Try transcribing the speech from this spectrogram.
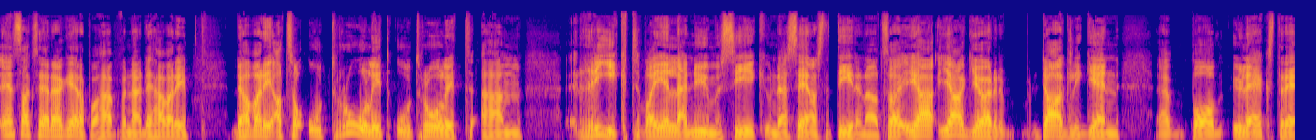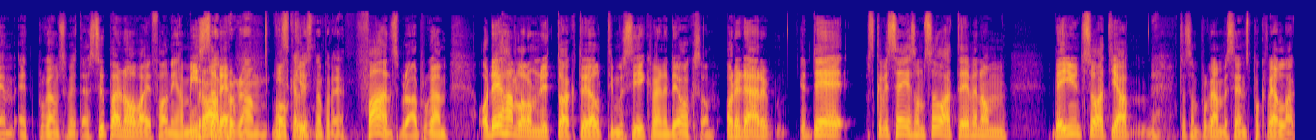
en sak som jag reagerar på här, för när det har varit, det har varit alltså otroligt, otroligt um, rikt vad gäller ny musik under senaste tiden. Alltså jag, jag gör dagligen eh, på Yle Extrem ett program som heter Supernova, ifall ni har missat Bra det. program, ni ska Och- lyssna på det. Fans bra program. Och det handlar om nytt och aktuellt i musikvärlden det också. Och det där, det ska vi säga som så att även om, det är ju inte så att jag, eftersom programmet sänds på kvällar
